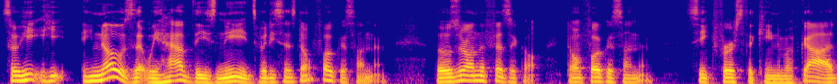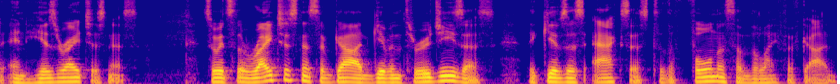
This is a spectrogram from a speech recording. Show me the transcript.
So he, he, he knows that we have these needs, but he says, don't focus on them. Those are on the physical. Don't focus on them. Seek first the kingdom of God and his righteousness. So it's the righteousness of God given through Jesus that gives us access to the fullness of the life of God.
